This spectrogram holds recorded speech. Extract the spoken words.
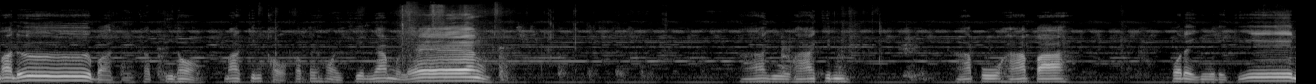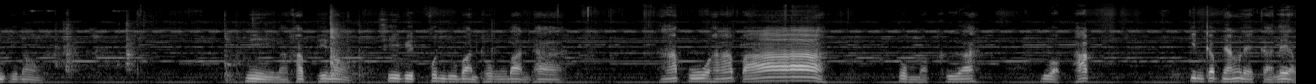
มาเด้อบาดนี้ครับพี่น้องมากินเขากับในหอยเคียนย่ามมือแรงหาอยู่หากิน หาปูหาปลาพอได้อยู่ได้กินพี่น้อง นี่แหละครับพี่น้อง ชีวิตคนอยู่บ้านทงบ้านทา หาปูหาปลาต้มมะเขือ ลวกพัก กินกับยังแหลกกะแล้ว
